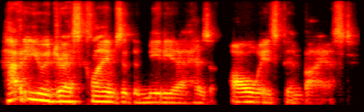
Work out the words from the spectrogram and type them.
How do you address claims that the media has always been biased?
